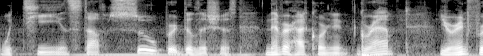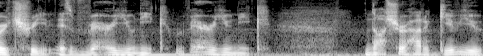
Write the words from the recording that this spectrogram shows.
with tea and stuff. Super delicious. Never had Cornelian Graham. You're in for a treat. It's very unique, very unique. Not sure how to give you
